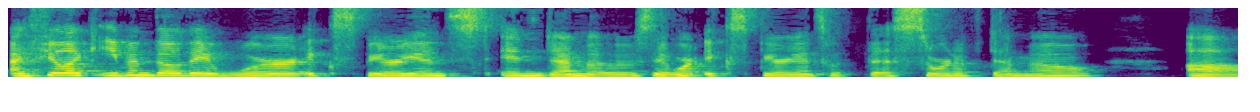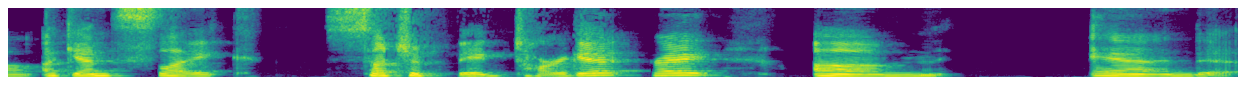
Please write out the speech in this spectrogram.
I feel like even though they were experienced in demos, they weren't experienced with this sort of demo uh, against like such a big target, right? Um, and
